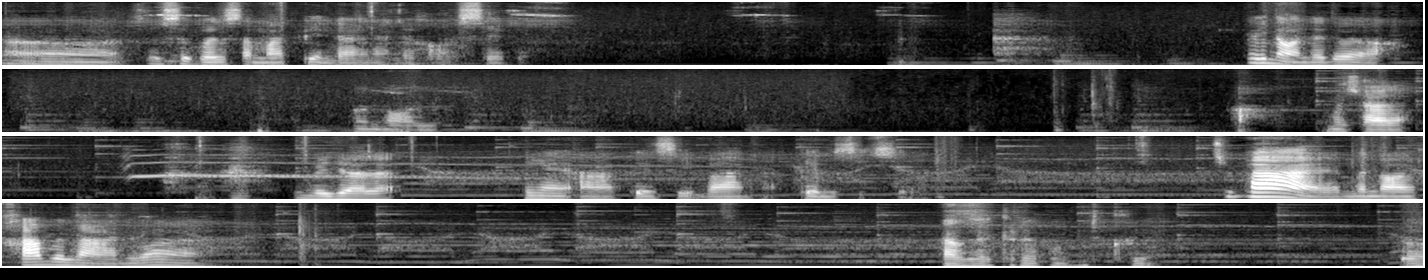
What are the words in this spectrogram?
อ่ารู้สึกว่าจะสามารถเปลี่ยนได้นะแต่ขอเซฟไม่นอนได้ด้วยเหรอเอนอนอะไม่ใช่ละ ไม่ใช่ละนี่ไงอ่าเป็นสีบ้านอะเป็นสีเขียว ชิบหามันนอนข้ามเวลานี่ว่า เอาเลยครับผมทุกคนก็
